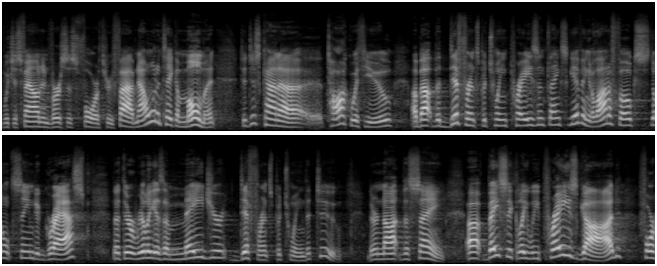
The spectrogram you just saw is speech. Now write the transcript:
which is found in verses 4 through 5. Now, I want to take a moment to just kind of talk with you about the difference between praise and thanksgiving. A lot of folks don't seem to grasp that there really is a major difference between the two. They're not the same. Uh, basically, we praise God for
